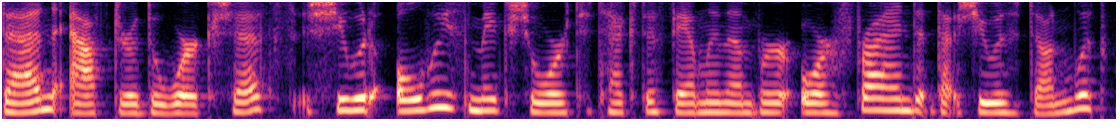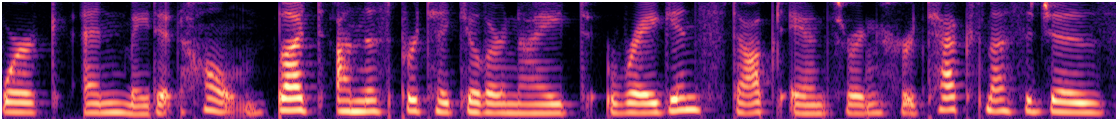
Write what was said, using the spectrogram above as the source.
Then, after the work shifts, she would always make sure to text a family member or friend that she was done with work and made it home. But on this particular night, Reagan stopped answering her text messages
